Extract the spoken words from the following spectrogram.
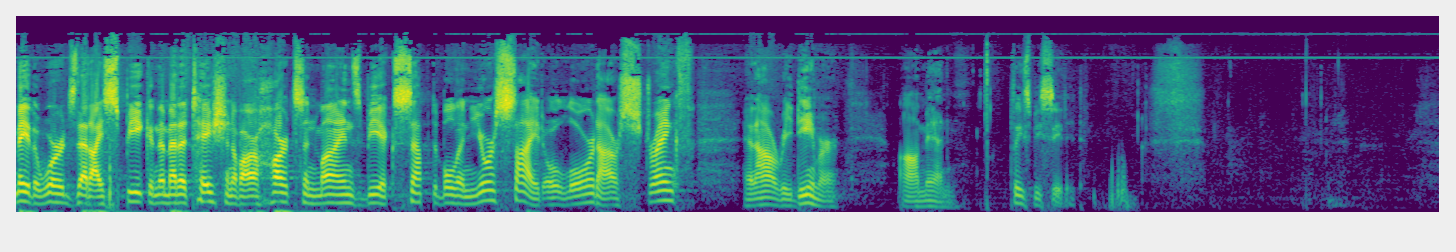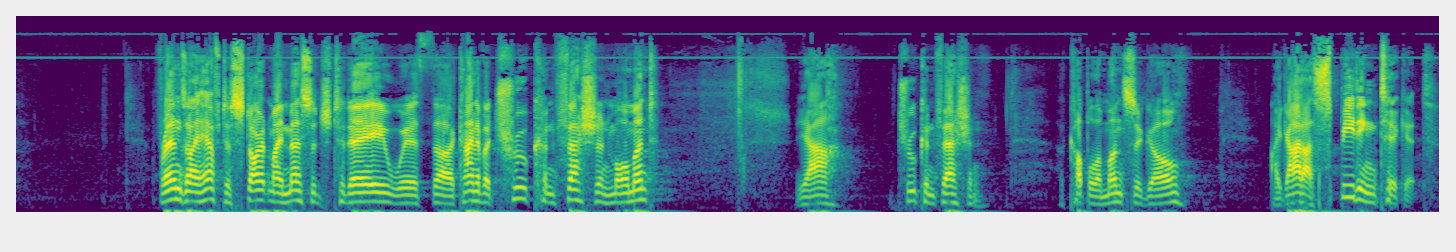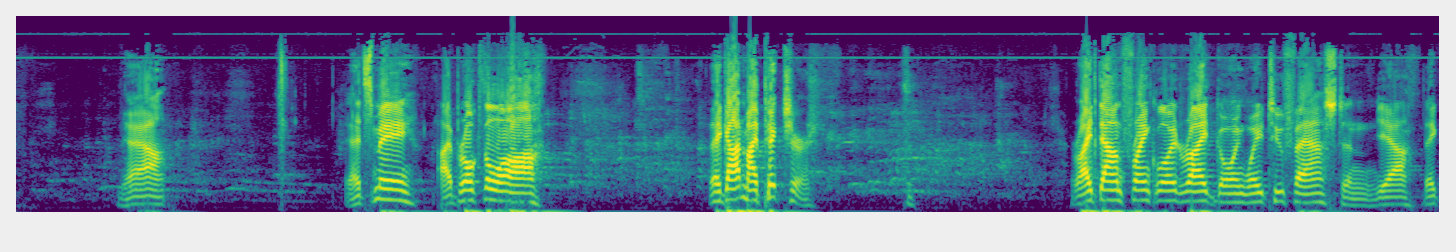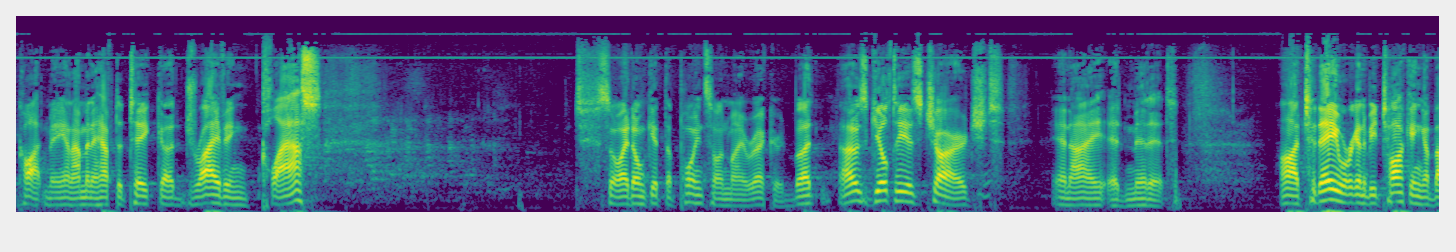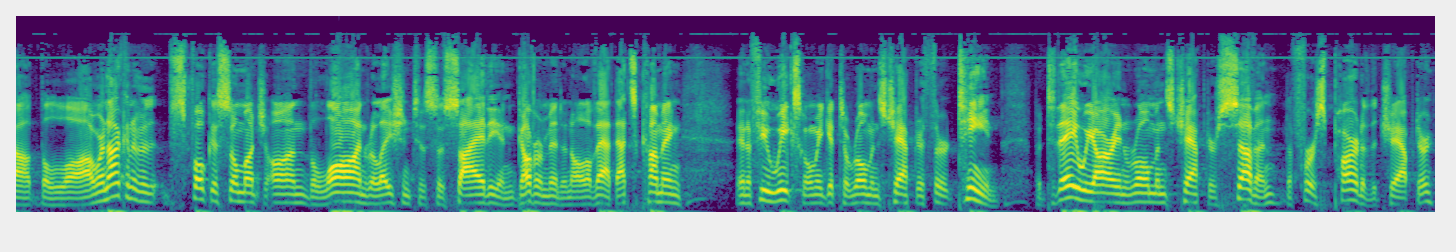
May the words that I speak and the meditation of our hearts and minds be acceptable in your sight, O Lord, our strength and our Redeemer. Amen. Please be seated. Friends, I have to start my message today with uh, kind of a true confession moment. Yeah, true confession. A couple of months ago, I got a speeding ticket. Yeah. It's me. I broke the law. They got my picture. right down Frank Lloyd Wright going way too fast, and yeah, they caught me, and I'm going to have to take a driving class so I don't get the points on my record. But I was guilty as charged, and I admit it. Uh, today we're going to be talking about the law. We're not going to focus so much on the law in relation to society and government and all of that. That's coming in a few weeks when we get to Romans chapter 13. But today we are in Romans chapter 7, the first part of the chapter,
